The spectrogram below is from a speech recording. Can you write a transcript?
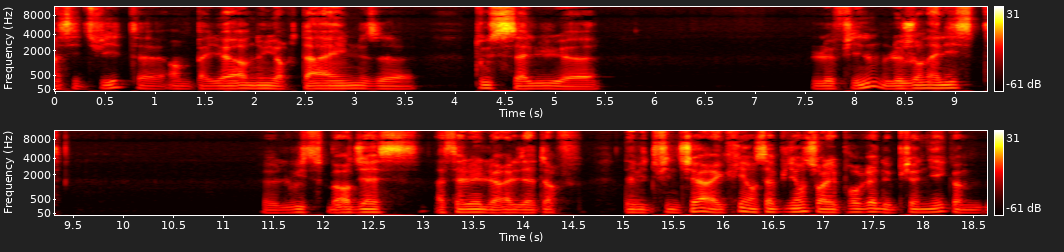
Ainsi de suite, euh, Empire, New York Times, euh, tous saluent euh, le film. Le journaliste Louis Borges a salué le réalisateur David Fincher, a écrit en s'appuyant sur les progrès de pionniers comme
